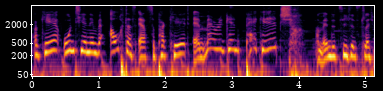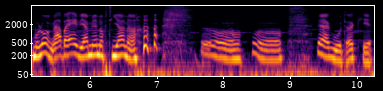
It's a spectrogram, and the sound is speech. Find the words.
Okay, und hier nehmen wir auch das erste Paket American Package. Am Ende ziehe ich jetzt gleich Molong. Aber ey, wir haben ja noch Diana. Ja, gut, okay.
